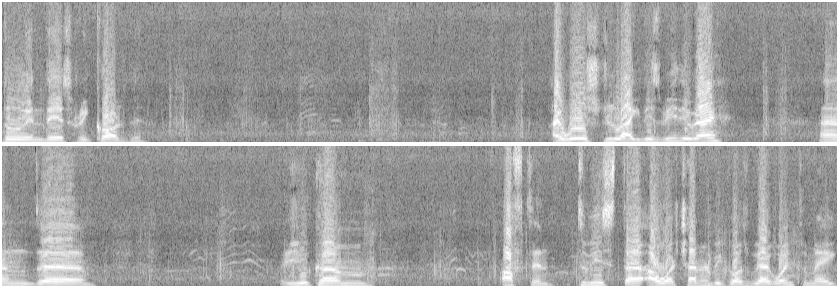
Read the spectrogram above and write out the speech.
doing this record. I wish you like this video guy and uh, you come often to visit uh, our channel because we are going to make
